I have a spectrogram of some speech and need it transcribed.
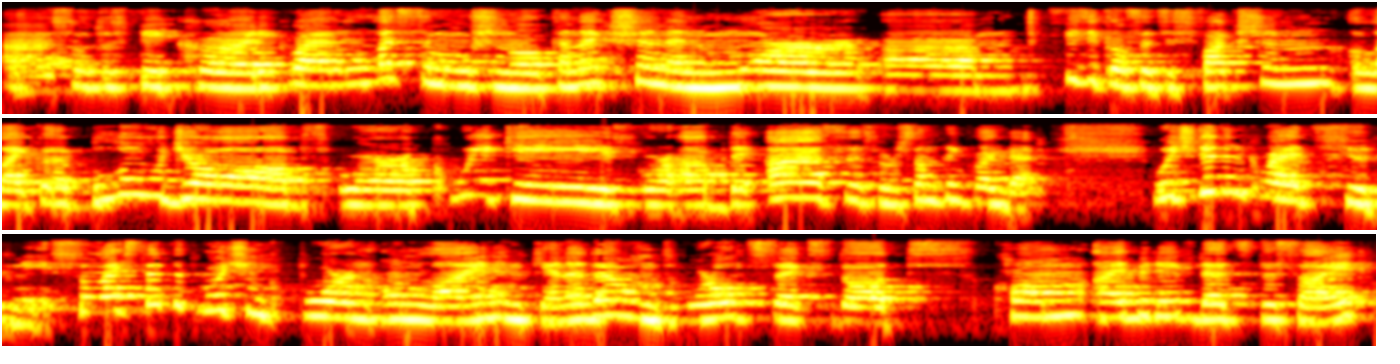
uh, so to speak, uh, require less emotional connection and more um, physical satisfaction, like uh, jobs or quickies or up the asses or something like that, which didn't quite suit me. So I started watching porn online in Canada on worldsex.com com, I believe that's the site.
